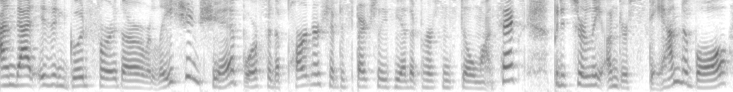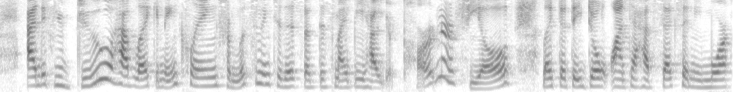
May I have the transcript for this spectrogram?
and that isn't good for the relationship or for the partnership, especially if the other person still wants sex. But it's certainly understandable. And if you do have like an inkling from listening to this that this might be how your partner feels, like that they don't want to have sex anymore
